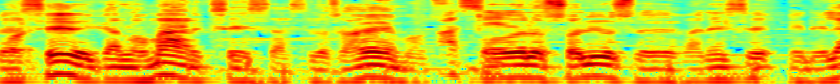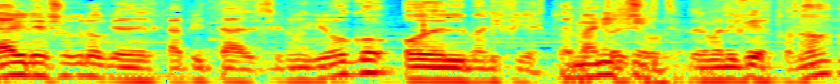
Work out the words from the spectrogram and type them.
Frase de Carlos Marx, esas, lo sabemos. Así Todos es. los sólidos se desvanece en el aire, yo creo que del Capital, si no me equivoco, o del Manifiesto. Del no Manifiesto. Del Manifiesto, ¿no?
